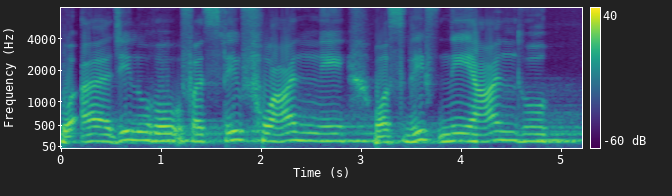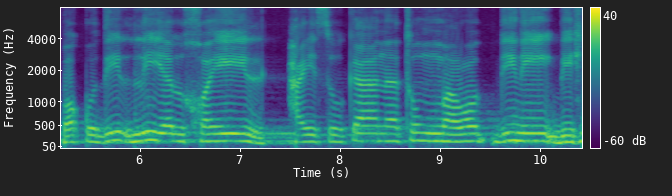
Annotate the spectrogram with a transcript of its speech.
وآجله فاصرفه عني واصرفني عنه وقدر لي الخير حيث كان ثم ردني به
